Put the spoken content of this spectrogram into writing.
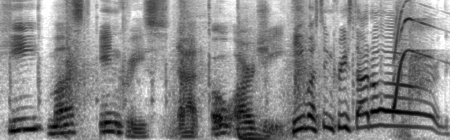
HeMustIncrease.org. HeMustIncrease.org.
